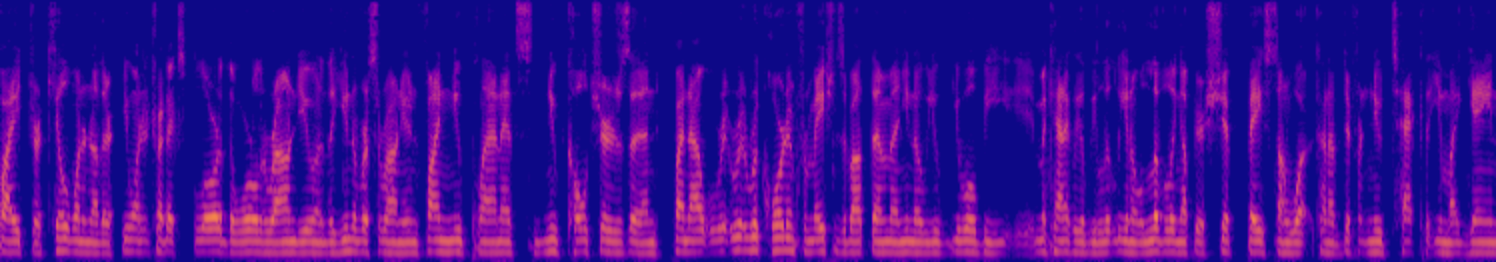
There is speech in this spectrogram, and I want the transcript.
fight or kill one another. You want to try to explore the world around you and the universe around you and find new planets, new cultures, and find out, re- re- record informations about them. And you know, you you will be mechanically you'll be you know leveling up your ship based on what kind of different new tech that you might gain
